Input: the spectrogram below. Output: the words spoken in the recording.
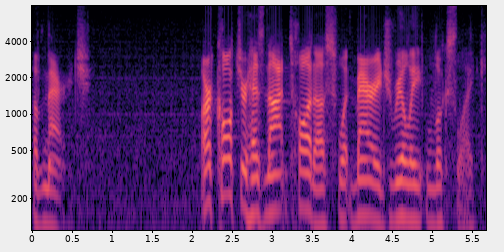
of marriage. Our culture has not taught us what marriage really looks like.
